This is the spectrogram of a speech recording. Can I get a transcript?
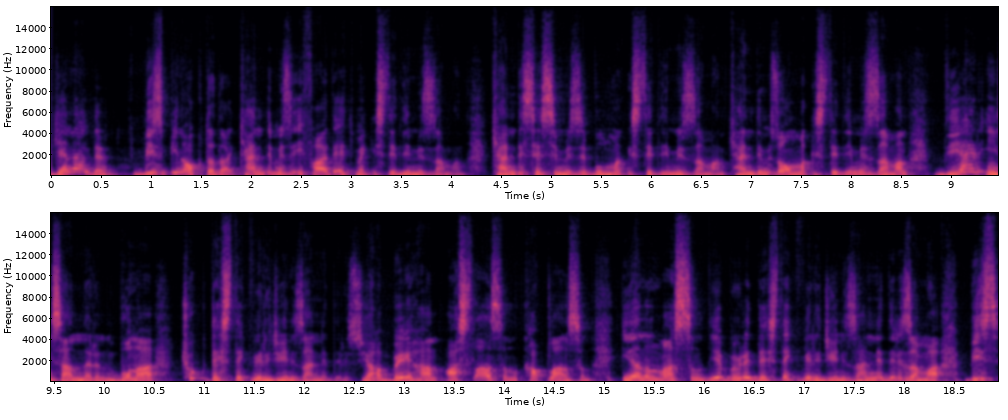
Genelde biz bir noktada kendimizi ifade etmek istediğimiz zaman, kendi sesimizi bulmak istediğimiz zaman, kendimiz olmak istediğimiz zaman diğer insanların buna çok destek vereceğini zannederiz. Ya Beyhan aslansın, kaplansın, inanılmazsın diye böyle destek vereceğini zannederiz ama biz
